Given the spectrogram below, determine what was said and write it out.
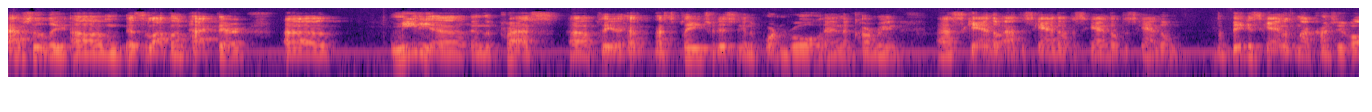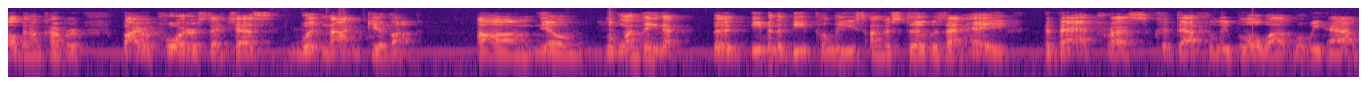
Absolutely. Um, it's a lot to unpack there. Uh, media and the press uh, play, has, has played traditionally an important role in uncovering uh, scandal after scandal after scandal after scandal. The biggest scandals in our country have all been uncovered by reporters that just would not give up. Um, you know, the one thing that the even the beat police understood was that hey, the bad press could definitely blow up what we have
